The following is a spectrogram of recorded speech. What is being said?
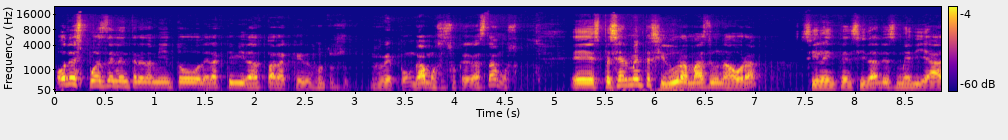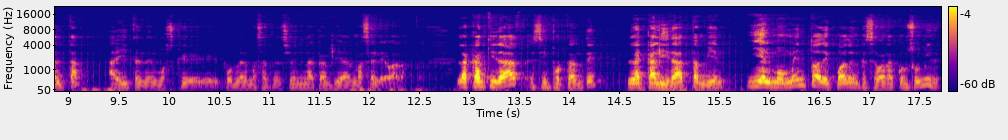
o después del entrenamiento o de la actividad para que nosotros repongamos eso que gastamos. Eh, especialmente si dura más de una hora, si la intensidad es media alta, ahí tenemos que poner más atención en una cantidad más elevada. La cantidad es importante, la calidad también y el momento adecuado en que se van a consumir.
